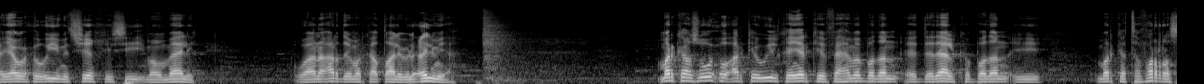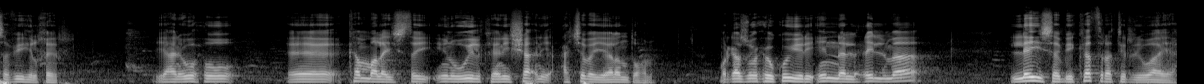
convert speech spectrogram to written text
ayaa wuxuu u yimid sheekhiisii imaamu maalik waana arday markaa taalibulcilmi ah markaasuu wuxuu arkay wiilkan yarkee fahmo badan ee dadaalka badan iyo marka tafarasa fiihi alkhayr yacni wuxuu ka malaystay inuu wiilkani shani cajaba yeelan doono markaasuu wuxuu ku yidhi ina alcilma laysa bikahrati alriwaaya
